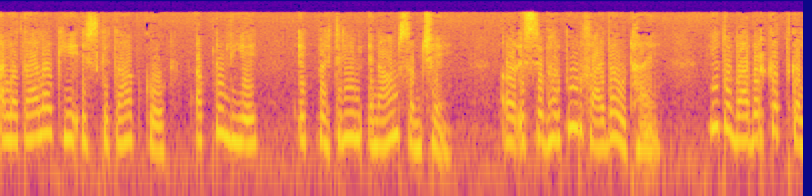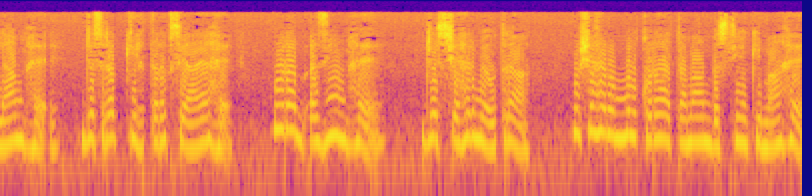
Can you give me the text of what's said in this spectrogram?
اللہ تعالی کی اس کتاب کو اپنے لیے ایک بہترین انعام سمجھیں اور اس سے بھرپور فائدہ اٹھائیں۔ یہ تو بابرکت کلام ہے، جس رب کی طرف سے آیا ہے، وہ رب عظیم ہے، جس شہر میں اترا، وہ شہر ام القرا تمام بستیوں کی ماں ہے،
